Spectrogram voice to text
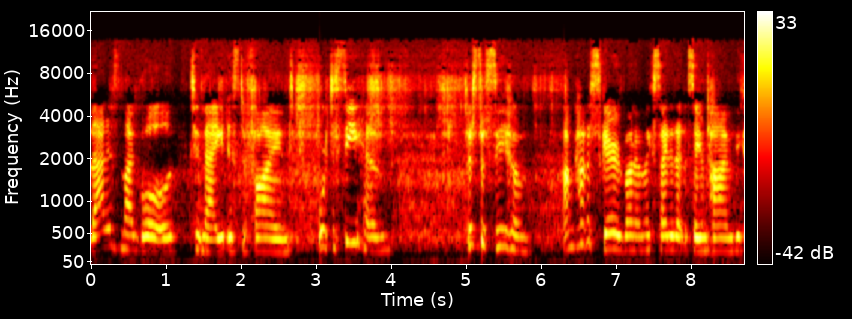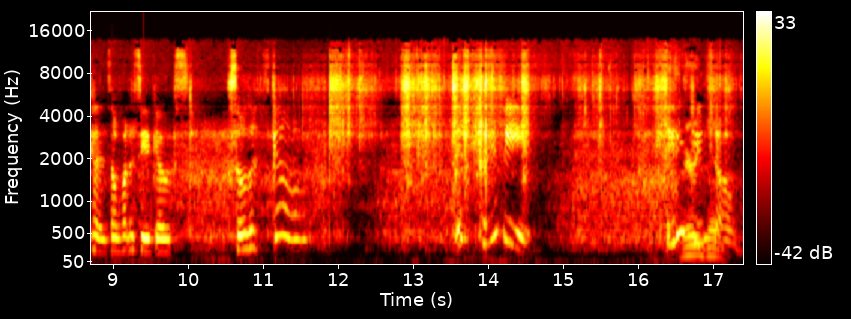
that is my goal tonight is to find or to see him. Just to see him. I'm kind of scared, but I'm excited at the same time because I want to see a ghost. So let's go. It's creepy. Look at these Very dark. tombstones.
